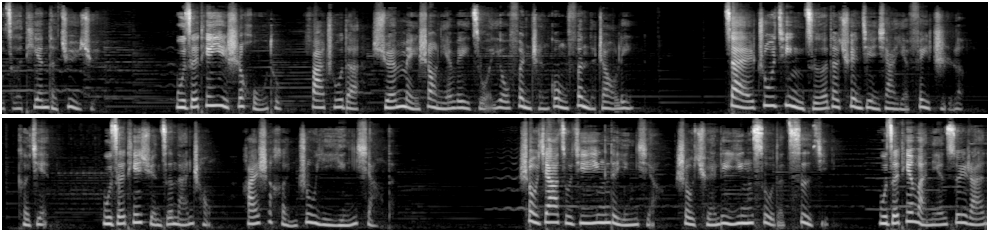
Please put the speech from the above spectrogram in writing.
武则天的拒绝。武则天一时糊涂。发出的选美少年为左右奉臣共愤的诏令，在朱敬则的劝谏下也废止了。可见，武则天选择男宠还是很注意影响的。受家族基因的影响，受权力因素的刺激，武则天晚年虽然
